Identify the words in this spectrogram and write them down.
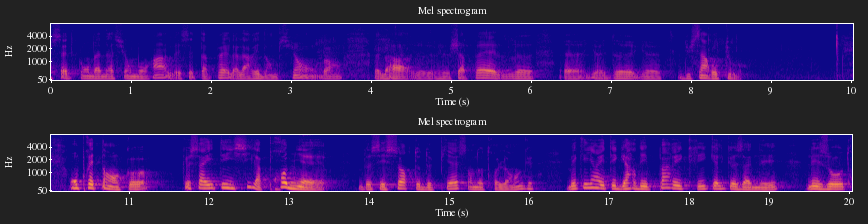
cette condamnation morale et cet appel à la rédemption dans la euh, chapelle euh, du Saint Retour. On prétend encore que ça a été ici la première de ces sortes de pièces en notre langue, mais qu'ayant été gardée par écrit quelques années, les autres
